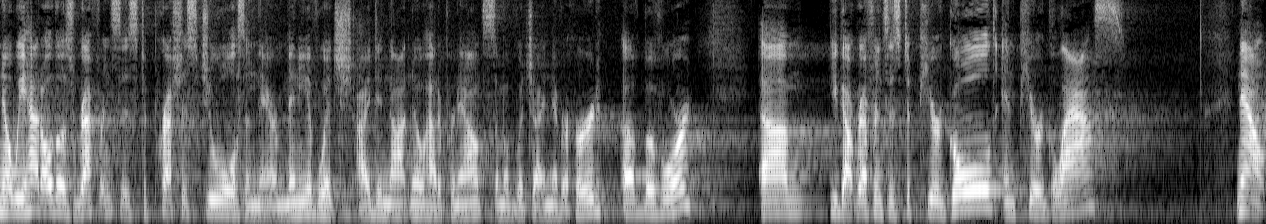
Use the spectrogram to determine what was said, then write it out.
know, we had all those references to precious jewels in there, many of which I did not know how to pronounce, some of which I never heard of before. Um, you got references to pure gold and pure glass. Now,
